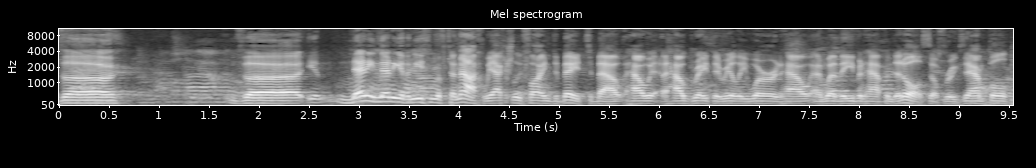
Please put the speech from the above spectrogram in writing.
The the many many of the nisim of Tanakh, we actually find debates about how how great they really were and how and whether they even happened at all. So, for example,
